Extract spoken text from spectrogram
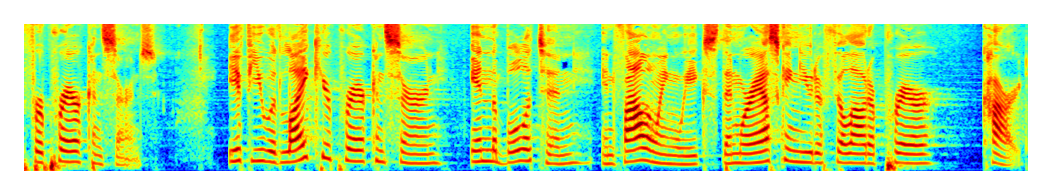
for prayer concerns. If you would like your prayer concern in the bulletin in following weeks, then we're asking you to fill out a prayer card.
